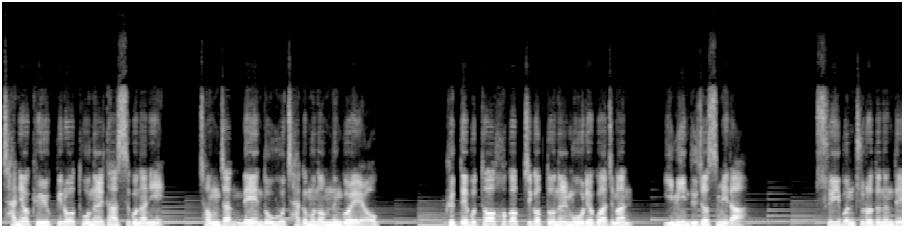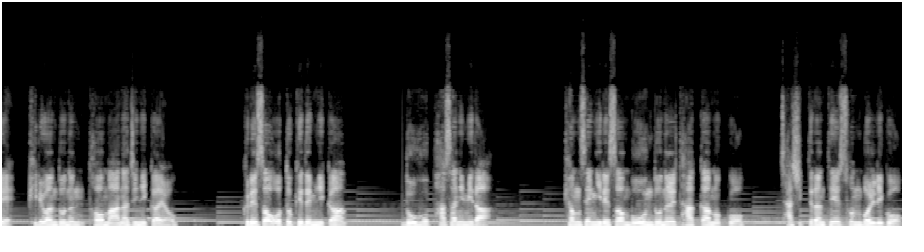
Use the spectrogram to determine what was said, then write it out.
자녀 교육비로 돈을 다 쓰고 나니 정작 내 노후 자금은 없는 거예요. 그때부터 허겁지겁 돈을 모으려고 하지만 이미 늦었습니다. 수입은 줄어드는데 필요한 돈은 더 많아지니까요. 그래서 어떻게 됩니까? 노후 파산입니다. 평생 일해서 모은 돈을 다 까먹고 자식들한테 손 벌리고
